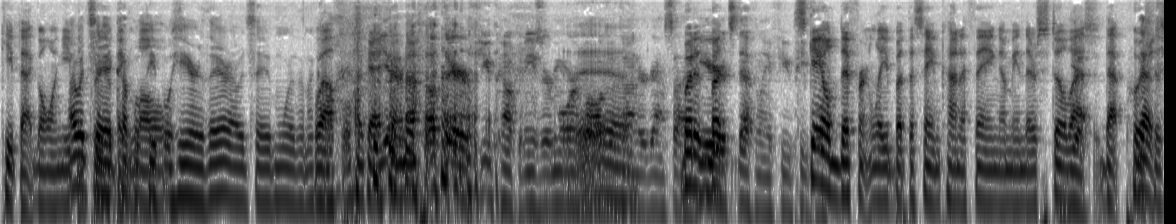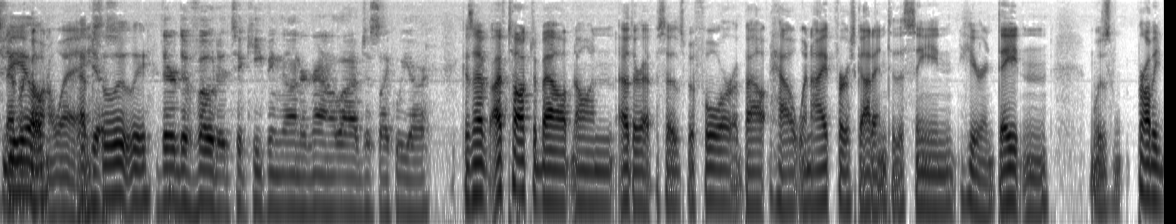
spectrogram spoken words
keep that going. Even I would say a big couple people here or there. I would say more than a Well, couple. okay, fair enough. up there, a few companies are more involved with the underground side. But it- Here, but it's definitely a few people. Scaled differently, but the same kind of thing. I mean, there's still that Yes. that push That has never feel, gone away. Absolutely. They're devoted to keeping the underground alive, just like we are. Because I've I've talked about on other episodes before about how when I first got into the scene here in Dayton, was probably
